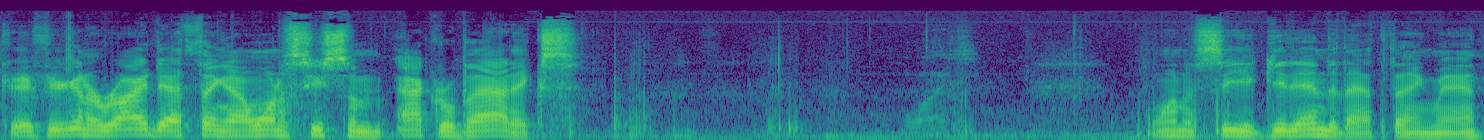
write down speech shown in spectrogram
Okay, if you're gonna ride that thing, I want to see some acrobatics. What? I want to see you get into that thing, man.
